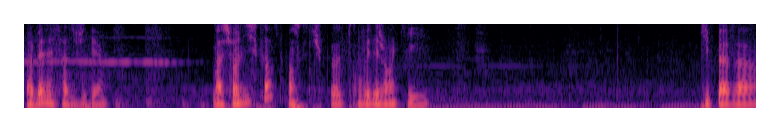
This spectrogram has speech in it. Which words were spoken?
Va bien faire du JDR. Bah sur le Discord, je pense que tu peux trouver des gens qui... qui peuvent... Euh,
